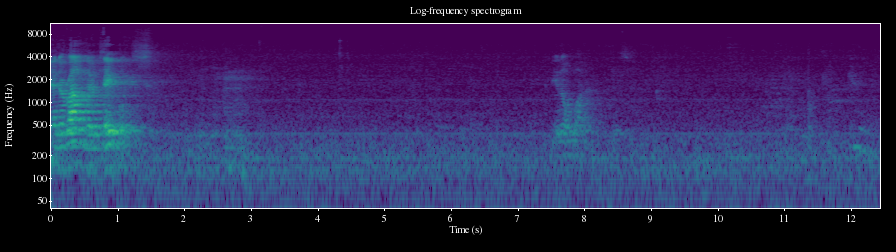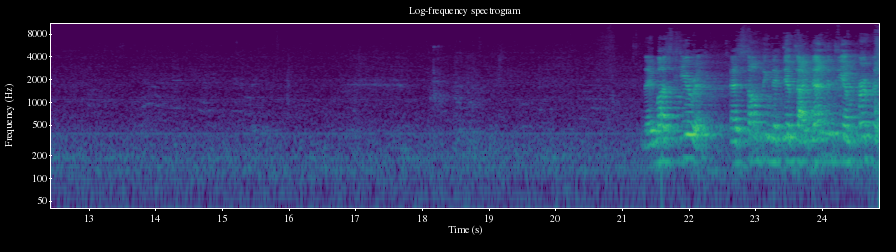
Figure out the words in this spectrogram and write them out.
and around their tables. You know what? They must hear it as something that gives identity and purpose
